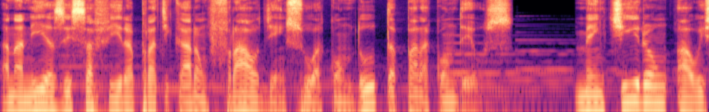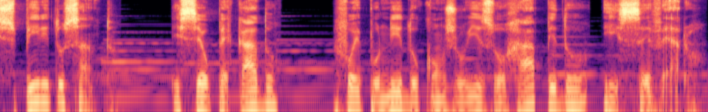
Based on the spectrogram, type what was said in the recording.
Ananias e Safira praticaram fraude em sua conduta para com Deus. Mentiram ao Espírito Santo, e seu pecado foi punido com juízo rápido e severo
